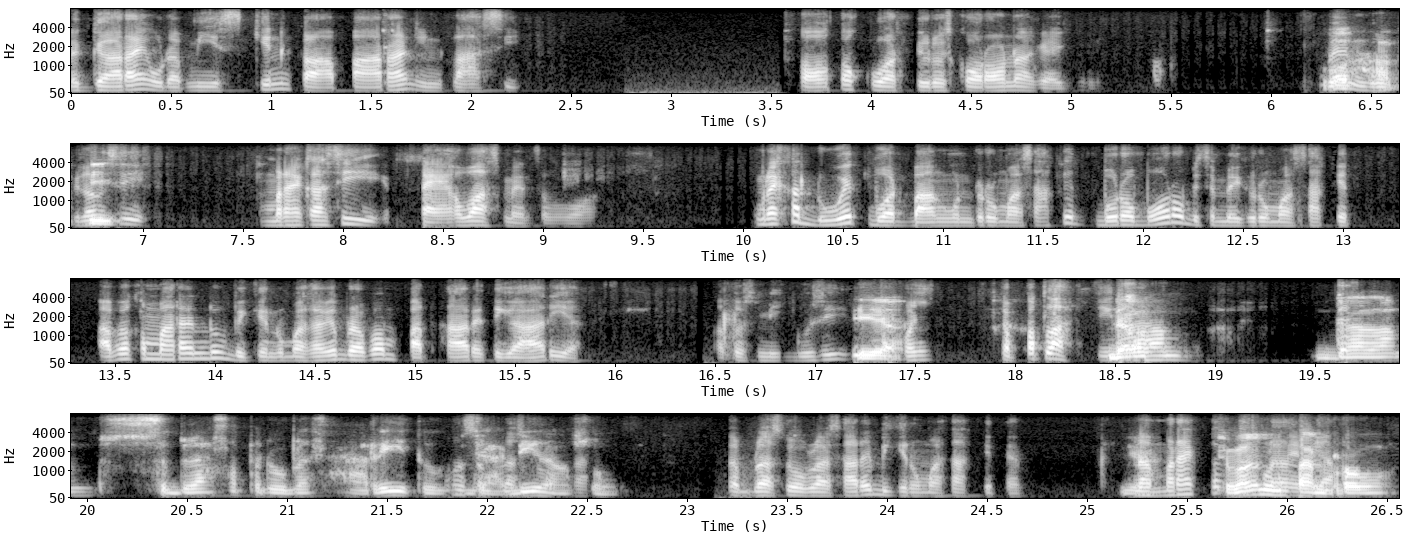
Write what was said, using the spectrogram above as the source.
negara yang udah miskin kelaparan inflasi. Toto keluar virus corona kayak gini. Men gue bilang sih mereka sih tewas men semua. Mereka duit buat bangun rumah sakit boro-boro bisa bikin rumah sakit. Apa kemarin tuh bikin rumah sakit berapa? Empat hari tiga hari ya atau seminggu sih Iya. pokoknya cepet lah Cina. dalam dalam 11 atau 12 hari itu Oh, 11, jadi 12. langsung. 11-12 hari bikin rumah sakit kan. Ya. Nah mereka mulai bukan ru-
